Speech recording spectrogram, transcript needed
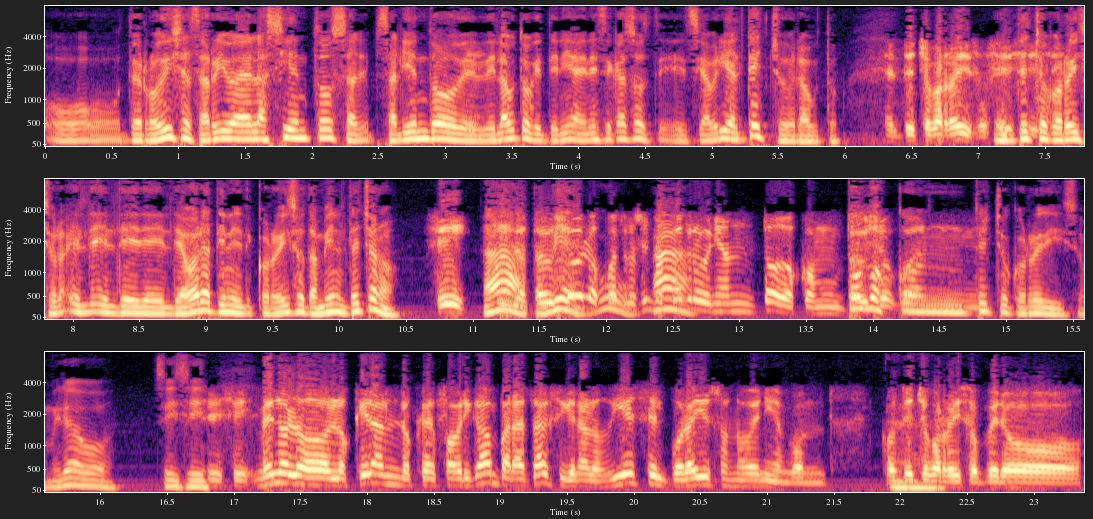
o de rodillas arriba del asiento sal- saliendo de- Sí. del auto que tenía, en ese caso eh, se abría el techo del auto, el techo corredizo sí, el techo sí, corredizo. ¿El, el de, el de ahora tiene corredizo también el techo no? Sí, Ah, los los Uh, 404 ah. venían todos con Todos Toyo- con techo corredizo, mirá vos. Sí, sí. Sí, sí. Menos lo- los que eran los que fabricaban para taxi, que eran los diésel, por ahí esos no venían con, con Ah. techo corredizo, pero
